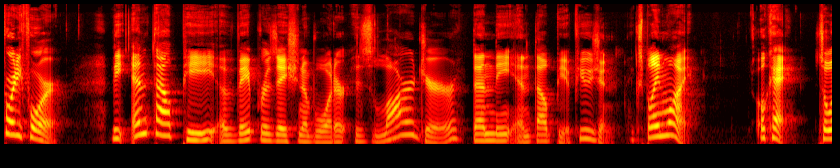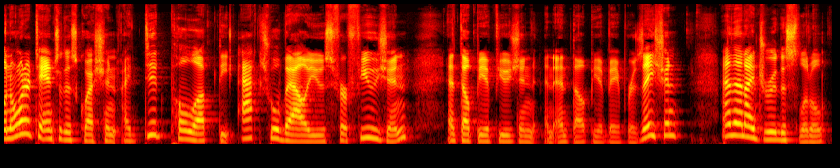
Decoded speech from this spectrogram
44. The enthalpy of vaporization of water is larger than the enthalpy of fusion. Explain why. Okay, so in order to answer this question, I did pull up the actual values for fusion, enthalpy of fusion, and enthalpy of vaporization, and then I drew this little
